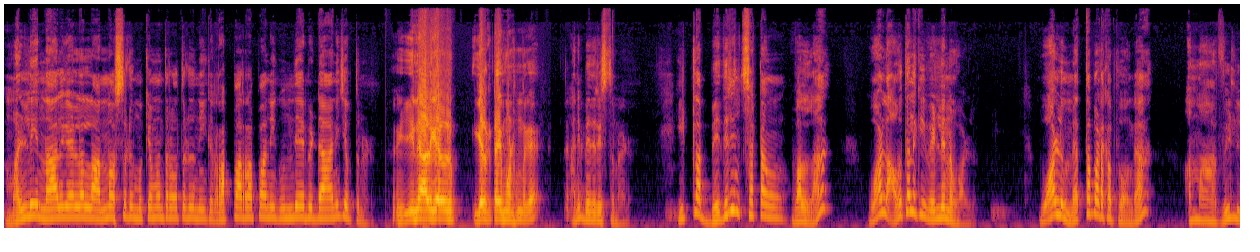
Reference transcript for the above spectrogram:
మళ్ళీ నాలుగేళ్ళలో అన్న వస్తాడు ముఖ్యమంత్రి అవుతాడు నీకు రప్ప రప్ప నీకు ఉందే బిడ్డ అని చెప్తున్నాడు. ఈ నాలుగేళ్ళ ఏళ్ళకి టైం ఉంటుందిగా? అని బెదిరిస్తున్నాడు. ఇట్లా బెదిరించటం వల్ల వాళ్ళు అవతలికి వెళ్ళిన వాళ్ళు వాళ్ళు మెత్తబడకపోగా అమ్మా వీళ్ళు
